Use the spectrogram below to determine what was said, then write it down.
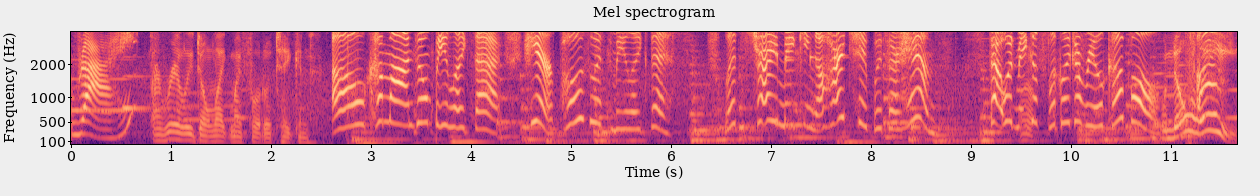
Right? I really don't like my photo taken. Oh, come on, don't be like that. Here, pose with me like this. Let's try making a heart shape with our hands. That would make us look like a real couple. No oh! way!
